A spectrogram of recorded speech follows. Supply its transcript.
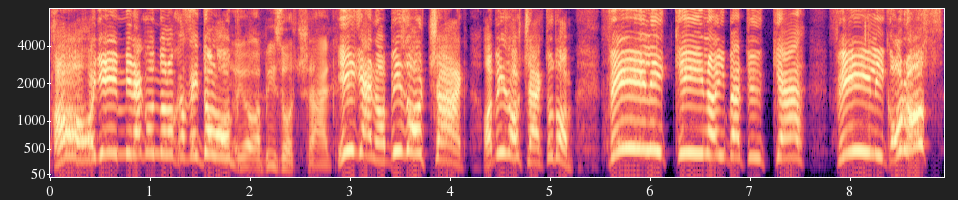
Ha, hogy én mire gondolok, az egy dolog! Jó, a bizottság. Igen, a bizottság! A bizottság, tudom, félig kínai betűkkel, félig orosz,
